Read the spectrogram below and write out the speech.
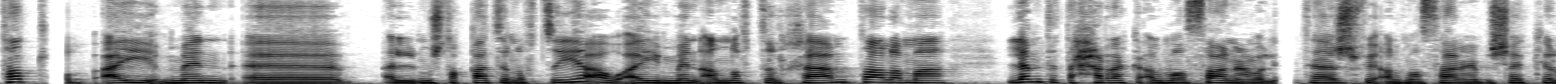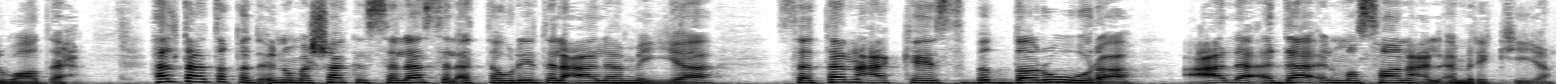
تطلب أي من المشتقات النفطية أو أي من النفط الخام طالما لم تتحرك المصانع والإنتاج في المصانع بشكل واضح هل تعتقد أنه مشاكل سلاسل التوريد العالمية ستنعكس بالضرورة على أداء المصانع الأمريكية؟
